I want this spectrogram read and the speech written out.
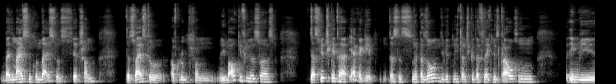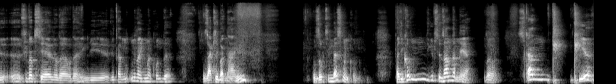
bei den meisten Kunden weißt du es jetzt schon, das weißt du aufgrund von dem Bauchgefühl, das du hast, das wird später Ärger geben. Das ist eine Person, die wird mich dann später vielleicht missbrauchen, irgendwie äh, finanziell oder, oder irgendwie wird dann unangenehmer Kunde. Sag lieber nein und such den besseren Kunden. Weil die Kunden, die gibt es den Sand am Meer. So. Es kann hier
